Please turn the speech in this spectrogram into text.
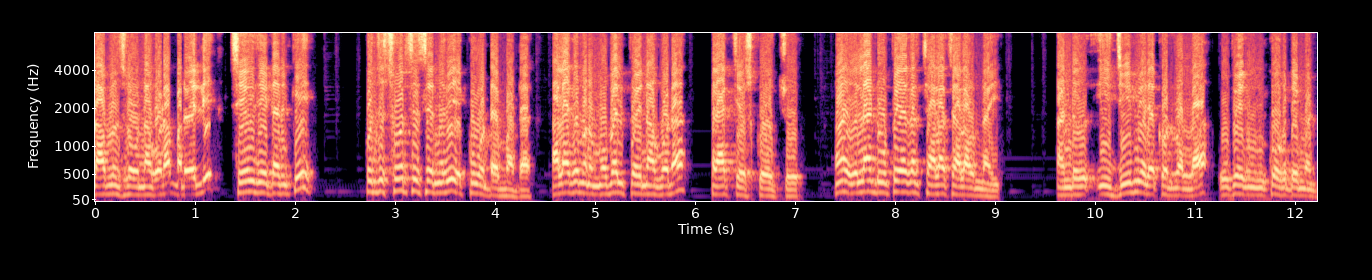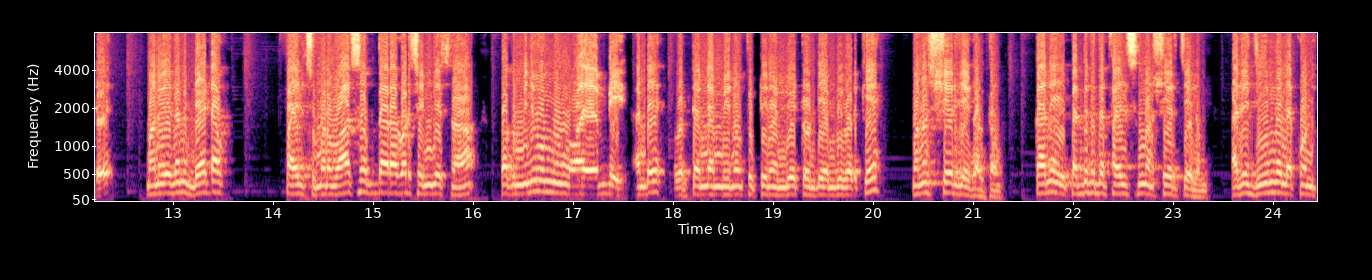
ప్రాబ్లమ్స్లో ఉన్నా కూడా మనం వెళ్ళి సేవ్ చేయడానికి కొంచెం సోర్సెస్ అనేది ఎక్కువ ఉంటాయి అన్నమాట అలాగే మన మొబైల్ పోయినా కూడా ట్రాక్ చేసుకోవచ్చు. ఇలాంటి ఉపయోగాలు చాలా చాలా ఉన్నాయి. అండ్ ఈ జీమెయిల్ అకౌంట్ వల్ల ఉపయోగం ఇంకొకటి ఏమంటే మనం ఏదైనా డేటా ఫైల్స్ మనం వాట్సాప్ ద్వారా కూడా సెండ్ చేసిన ఒక మినిమం ఎంబీ అంటే ఒక ten MB fifteen MB twenty MB వరకే మనం షేర్ చేయగలుగుతాం. కానీ పెద్ద పెద్ద ఫైల్స్ మనం షేర్ చేయలేం. అదే జీమెయిల్ అకౌంట్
